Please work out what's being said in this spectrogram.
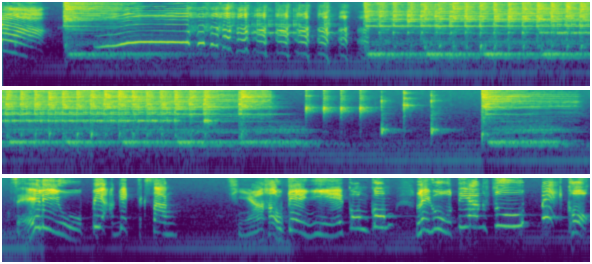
啊！哈哈哈哈哈哈！这里有百日之上，请后见叶公公，礼物点珠百颗，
